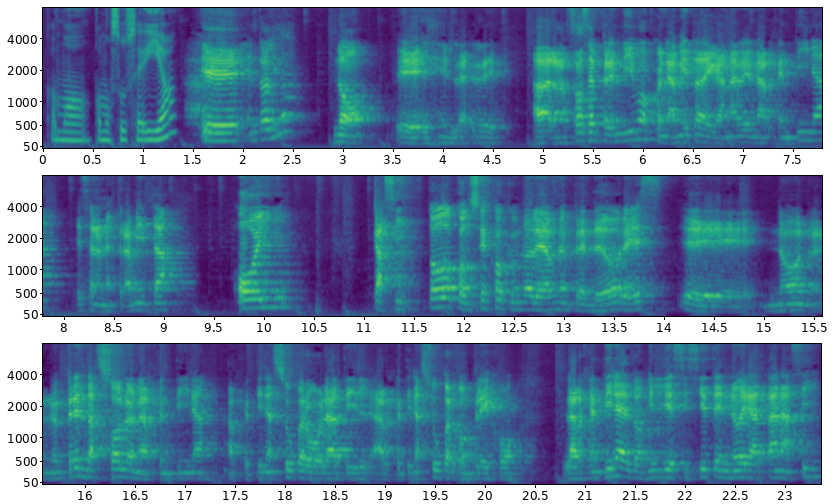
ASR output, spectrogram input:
como, como sucedió? Eh, en realidad, no. Eh, a ver, nosotros emprendimos con la meta de ganar en Argentina, esa era nuestra meta. Hoy, casi todo consejo que uno le da a un emprendedor es eh, no, no, emprenda solo en Argentina. Argentina es súper volátil, Argentina es súper complejo. La Argentina del 2017 no era tan así.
